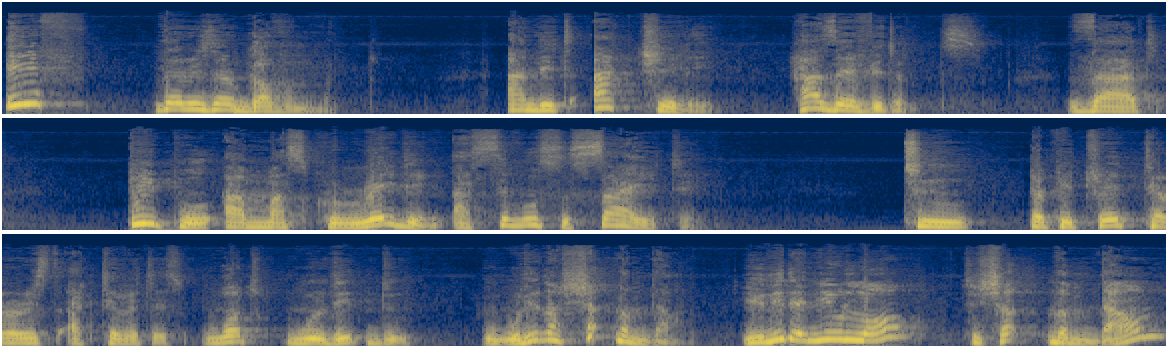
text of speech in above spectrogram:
If there is a government and it actually has evidence that people are masquerading as civil society to perpetrate terrorist activities, what would it do? Would it not shut them down? You need a new law to shut them down?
